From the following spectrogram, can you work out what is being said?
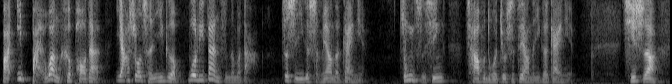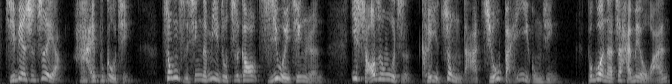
把一百万颗炮弹压缩成一个玻璃弹子那么大，这是一个什么样的概念？中子星差不多就是这样的一个概念。其实啊，即便是这样还不够紧。中子星的密度之高极为惊人，一勺子物质可以重达九百亿公斤。不过呢，这还没有完。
